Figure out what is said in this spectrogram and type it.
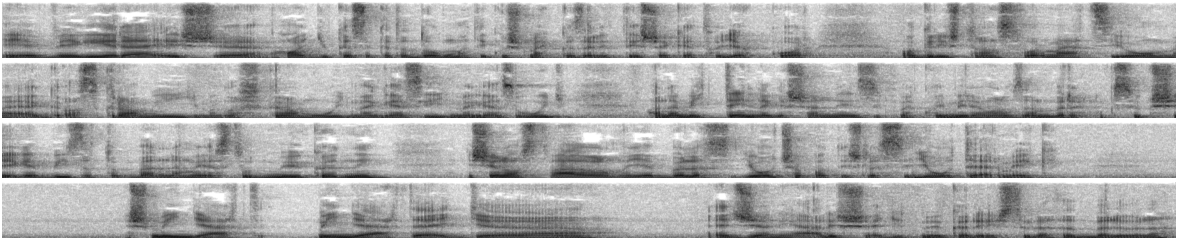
év végére, és hagyjuk ezeket a dogmatikus megközelítéseket, hogy akkor a gris transformáció, meg a Scrum így, meg a Scrum úgy, meg ez így, meg ez úgy, hanem így ténylegesen nézzük meg, hogy mire van az embereknek szüksége, bízatok bennem, hogy ez tud működni, és én azt vállalom, hogy ebből lesz egy jó csapat, és lesz egy jó termék. És mindjárt, mindjárt egy, egy zseniális együttműködés született belőle.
